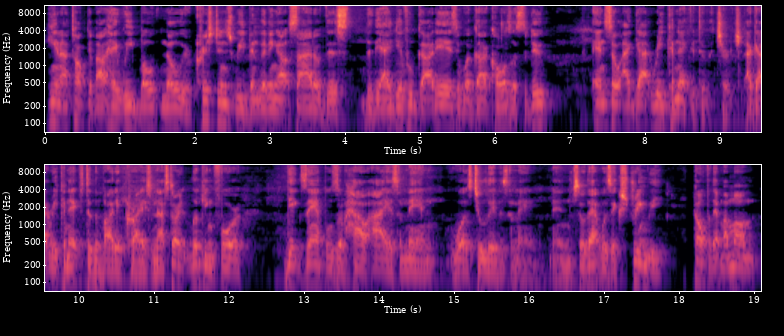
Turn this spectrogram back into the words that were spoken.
He and I talked about, hey, we both know we're Christians. We've been living outside of this, the, the idea of who God is and what God calls us to do. And so I got reconnected to the church. I got reconnected to the body of Christ, and I started looking for the examples of how I, as a man, was to live as a man. And so that was extremely helpful that my mom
